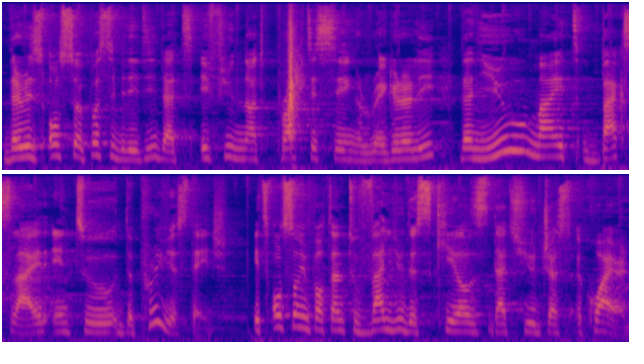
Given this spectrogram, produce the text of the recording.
There is also a possibility that if you're not practicing regularly, then you might backslide into the previous stage. It's also important to value the skills that you just acquired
